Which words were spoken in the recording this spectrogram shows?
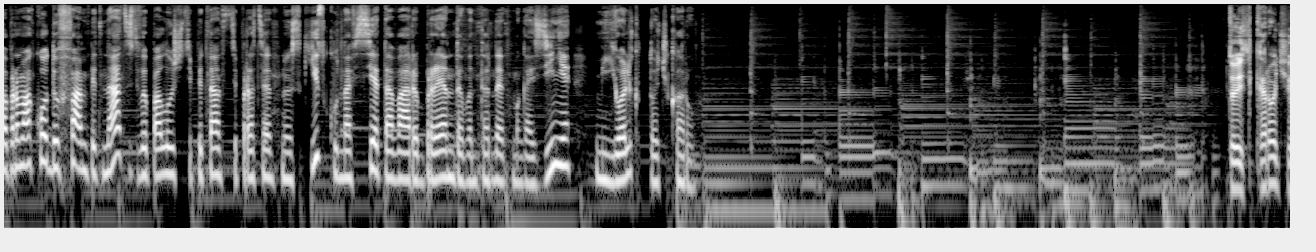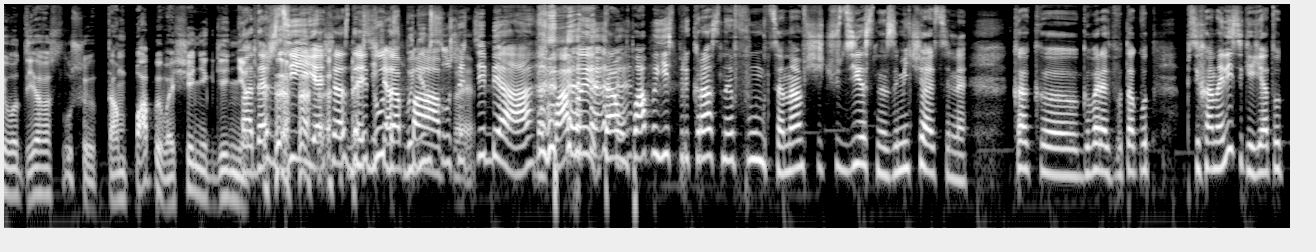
По промокоду FAM15 вы получите 15% скидку на все товары бренда в интернет-магазине miyolk.ru. То есть, короче, вот я вас слушаю, там папы вообще нигде нет. Подожди, я сейчас дойду до будем папы. слушать тебя. Папы, там у папы есть прекрасная функция, она вообще чудесная, замечательная. Как э, говорят, вот так вот психоаналитики, я тут,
